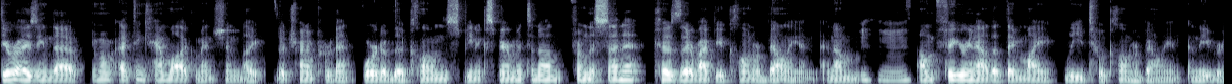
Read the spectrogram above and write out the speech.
theorizing that I think Hemlock mentioned like they're trying to prevent word of the clones being experimented on from the Senate because there might be a clone rebellion, and I'm hmm I'm figuring out that they might lead to a clone rebellion in either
